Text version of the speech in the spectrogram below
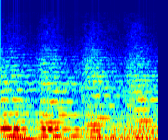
Música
